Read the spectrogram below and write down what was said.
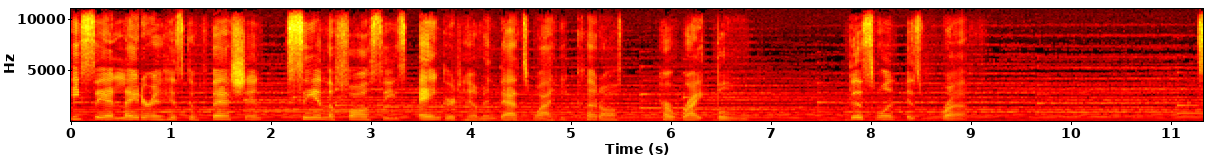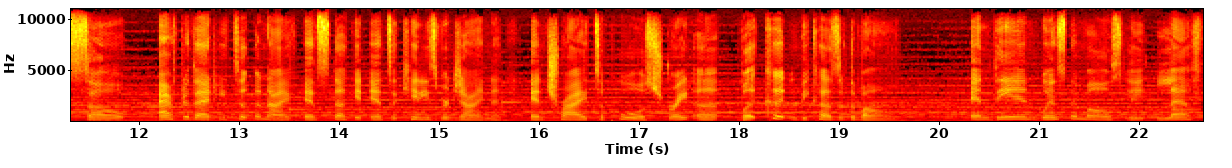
He said later in his confession, seeing the falsies angered him, and that's why he cut off her right boob. This one is rough. So after that, he took a knife and stuck it into Kitty's vagina and tried to pull straight up, but couldn't because of the bone. And then Winston Moseley left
